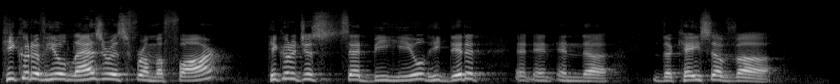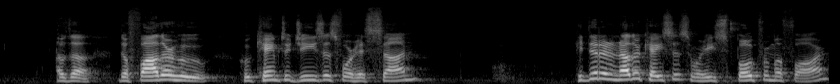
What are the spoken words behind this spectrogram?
He could have healed Lazarus from afar. He could have just said, Be healed. He did it in, in, in uh, the case of, uh, of the, the father who, who came to Jesus for his son. He did it in other cases where he spoke from afar.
